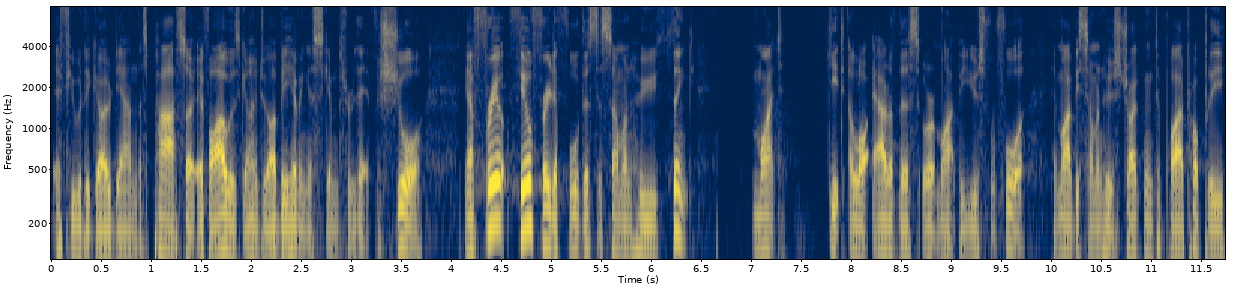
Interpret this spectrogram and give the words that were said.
if you were to go down this path. So if I was going to, I'd be having a skim through that for sure. Now, feel free to forward this to someone who you think might get a lot out of this or it might be useful for. It might be someone who's struggling to buy a property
